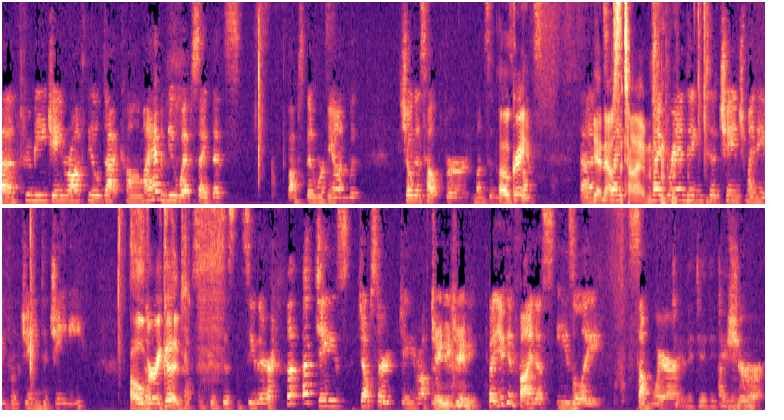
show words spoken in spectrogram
uh, through me, JaneRothfield.com. I have a new website that's I've been working on with Shona's help for months and months. Oh, great. months. Uh, Yeah, it's now's my- the time. my branding to change my name from Jane to Janie. Oh, So very we good. Have some consistency there. Janie's Jumpstart, Janie Rothfield. Janie, Janie. But you can find us easily somewhere. I'm sure.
